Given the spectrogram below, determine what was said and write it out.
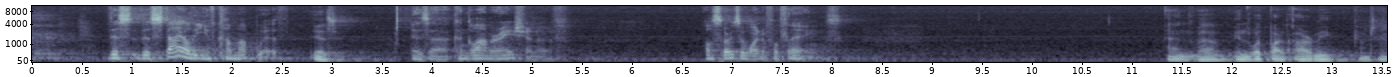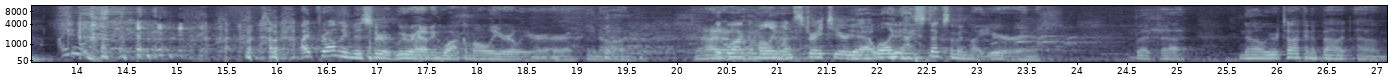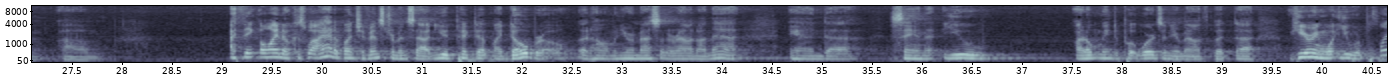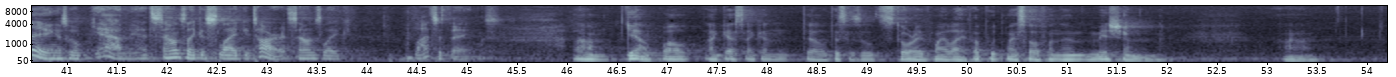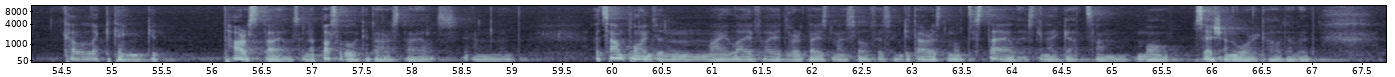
this the style that you've come up with. Yes. Is a conglomeration of all sorts of wonderful things. And uh, in what part army comes in? I don't. I probably misheard. We were having guacamole earlier, you know. And, the guacamole know. went straight to your yeah, head. well, I, I, stuck some in my ear, and but uh, no, we were talking about. Um, um, I think. Oh, I know, because well, I had a bunch of instruments out, and you had picked up my dobro at home, and you were messing around on that, and. Uh, saying that you, I don't mean to put words in your mouth, but uh, hearing what you were playing is go, yeah, man, it sounds like a slide guitar. It sounds like lots of things. Um, yeah, well, I guess I can tell this is a story of my life. I put myself on a mission uh, collecting guitar styles and possible guitar styles. And at some point in my life, I advertised myself as a guitarist multi-stylist, and I got some more session work out of it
